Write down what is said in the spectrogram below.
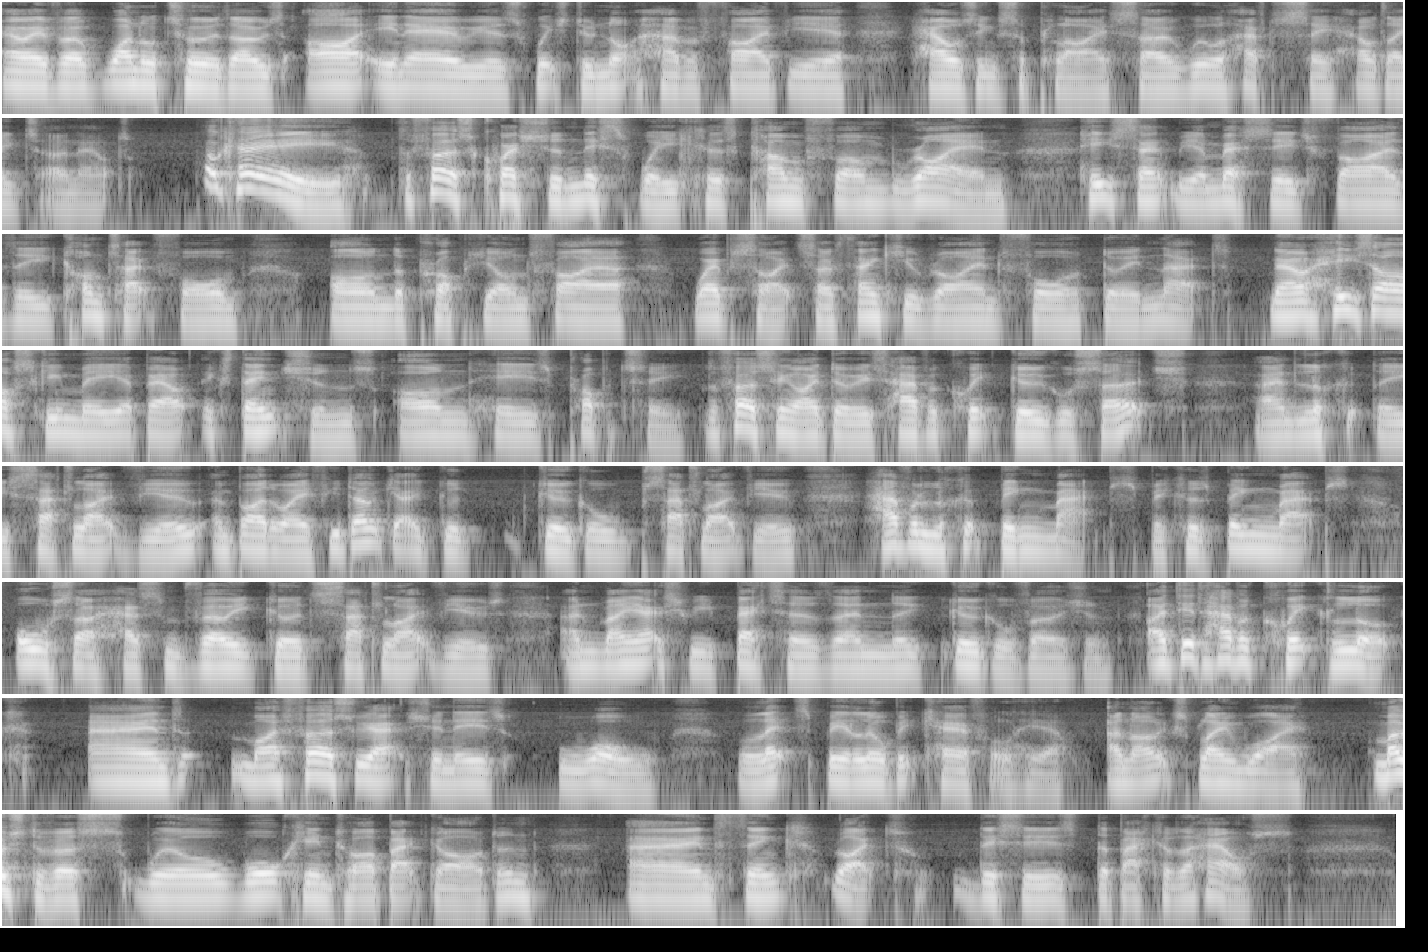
However, one or two of those are in areas which do not have a five year housing supply, so we'll have to see how they turn out. Okay, the first question this week has come from Ryan. He sent me a message via the contact form on the Property on Fire website, so thank you, Ryan, for doing that. Now, he's asking me about extensions on his property. The first thing I do is have a quick Google search and look at the satellite view. And by the way, if you don't get a good Google satellite view, have a look at Bing Maps because Bing Maps also has some very good satellite views and may actually be better than the Google version. I did have a quick look, and my first reaction is whoa, let's be a little bit careful here, and I'll explain why. Most of us will walk into our back garden and think, right, this is the back of the house.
